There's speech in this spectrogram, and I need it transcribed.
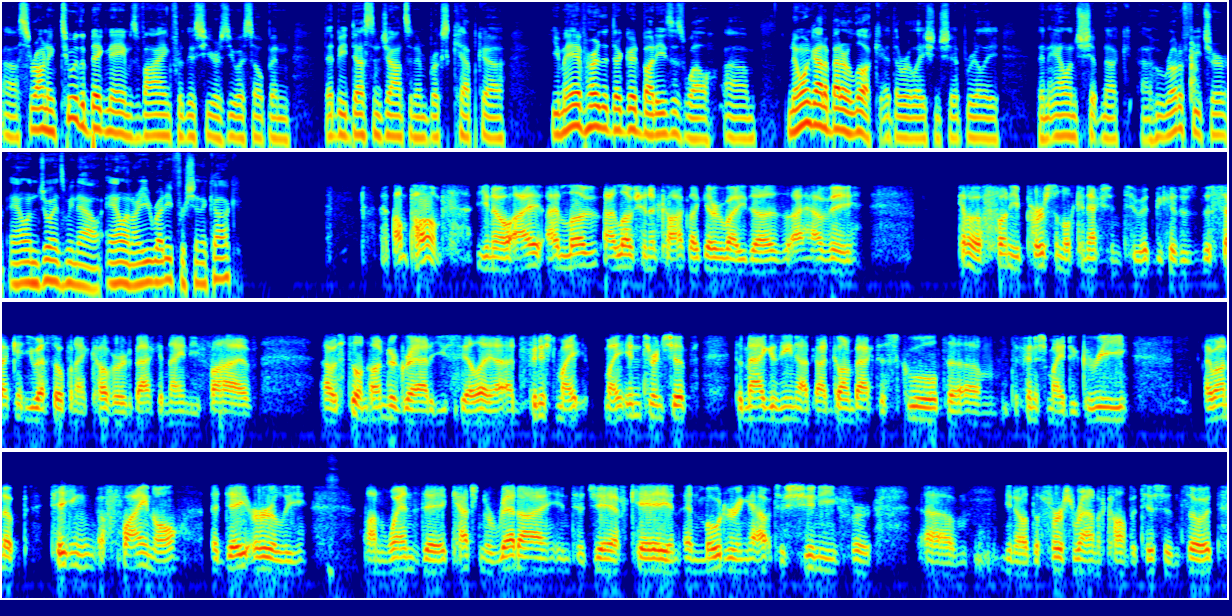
uh, surrounding two of the big names vying for this year's U.S. Open. That'd be Dustin Johnson and Brooks Koepka. You may have heard that they're good buddies as well. Um, no one got a better look at the relationship, really, than Alan Shipnuck, uh, who wrote a feature. Alan joins me now. Alan, are you ready for Shinnecock? I'm pumped. You know, I I love I love Shinnecock like everybody does. I have a kind of a funny personal connection to it because it was the second U.S. Open I covered back in '95. I was still an undergrad at UCLA. I'd finished my my internship, the magazine. I'd, I'd gone back to school to um, to finish my degree. I wound up taking a final a day early on Wednesday, catching a red eye into JFK and, and motoring out to Shinny for um, you know the first round of competition. So it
